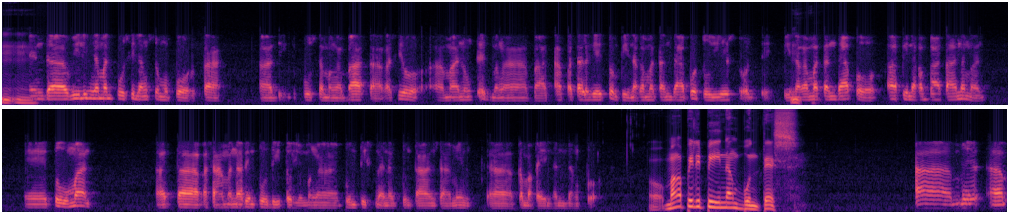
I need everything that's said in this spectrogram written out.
Mhm. And ah, willing naman po silang sumuporta ah, dito po sa mga bata. Kasi oh, ah, Manong Ted, mga bata pa talaga ito. Pinakamatanda po, 2 years old. Eh. Pinakamatanda po, ah, pinakabata naman, eh, 2 months. At ah, kasama na rin po dito yung mga buntis na nagpuntahan sa amin ah, kamakailan lang po. Oh, mga Pilipinang buntes. Ah, may- ah,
